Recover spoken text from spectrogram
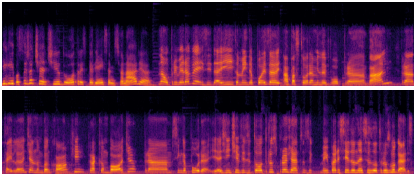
E você já tinha tido outra experiência missionária? Não, primeira vez. E daí também depois a, a pastora me levou pra Bali, pra Tailândia, no Bangkok, pra Camboja, pra Singapura. E a gente visitou outros projetos meio parecidos nesses outros lugares.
